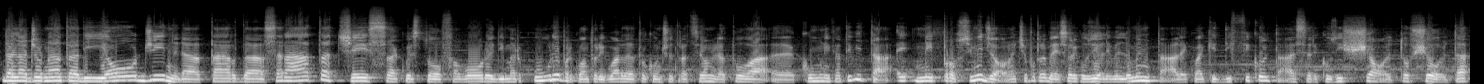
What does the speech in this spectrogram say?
Dalla giornata di oggi, nella tarda serata, cessa questo favore di Mercurio per quanto riguarda la tua concentrazione, la tua eh, comunicatività e nei prossimi giorni ci potrebbe essere così a livello mentale qualche difficoltà a essere così sciolto, sciolta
